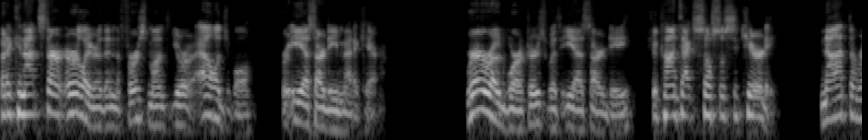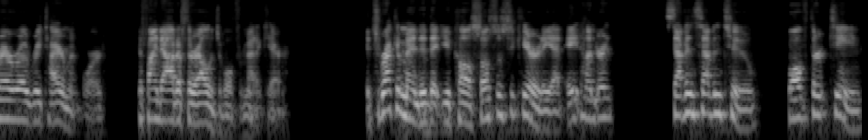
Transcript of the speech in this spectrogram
but it cannot start earlier than the first month you are eligible for ESRD Medicare. Railroad workers with ESRD should contact Social Security, not the Railroad Retirement Board, to find out if they're eligible for Medicare. It's recommended that you call Social Security at 800 772 1213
